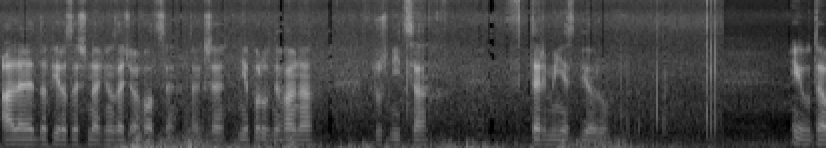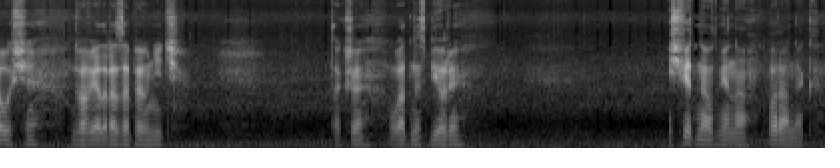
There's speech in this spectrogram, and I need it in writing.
ale dopiero zaczyna wiązać owoce. Także nieporównywalna różnica w terminie zbioru. I udało się dwa wiadra zapełnić. Także ładne zbiory. I świetna odmiana poranek.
